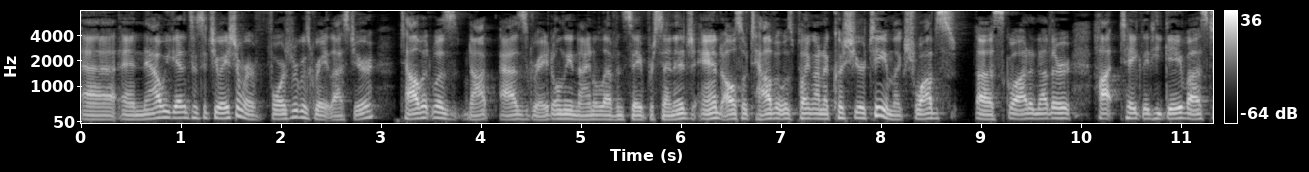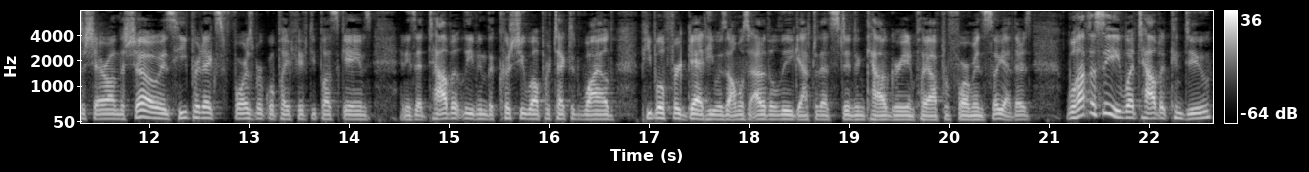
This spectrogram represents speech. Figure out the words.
Uh, and now we get into a situation where Forsberg was great last year. Talbot was not as great, only a 9-11 save percentage. And also Talbot was playing on a cushier team. Like Schwab's uh, squad. Another hot take that he gave us to share on the show is he predicts Forsberg will play 50 plus games. And he said Talbot leaving the cushy, well protected wild. People forget he was almost out of the league after that stint in Calgary and playoff performance. So yeah, there's, we'll have to see what Talbot can do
